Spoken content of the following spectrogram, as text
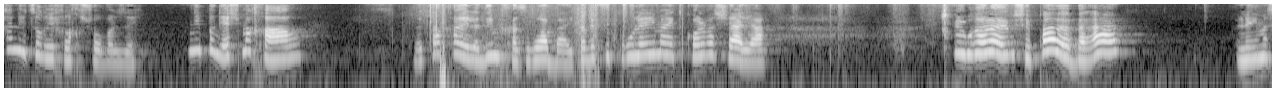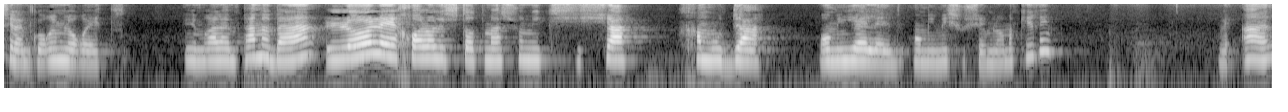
אני צריך לחשוב על זה. ניפגש מחר. וככה הילדים חזרו הביתה וסיפרו לאמא את כל מה שהיה. היא אמרה להם שפעם הבאה, לאמא שלהם קוראים לו רט, היא אמרה להם פעם הבאה לא לאכול או לשתות משהו מקשישה חמודה או מילד או ממישהו שהם לא מכירים. ואז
